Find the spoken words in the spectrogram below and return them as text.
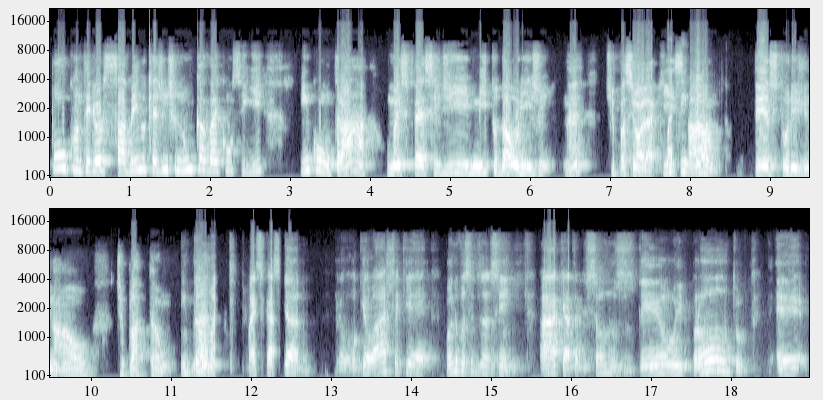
pouco anterior, sabendo que a gente nunca vai conseguir encontrar uma espécie de mito da origem, né? Tipo assim, olha, aqui mas está então, texto original de Platão. Então, né? mas, mas, Cassiano, eu, o que eu acho é que é, quando você diz assim, ah, que a tradição nos deu e pronto, é,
